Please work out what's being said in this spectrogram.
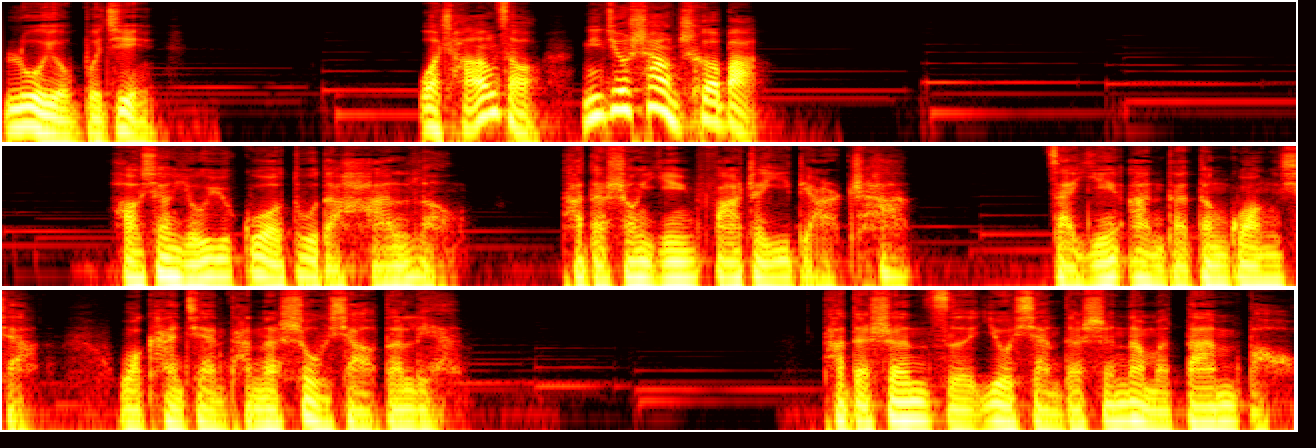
路又不近。我常走，您就上车吧。好像由于过度的寒冷，他的声音发着一点颤，在阴暗的灯光下，我看见他那瘦小的脸，他的身子又显得是那么单薄，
